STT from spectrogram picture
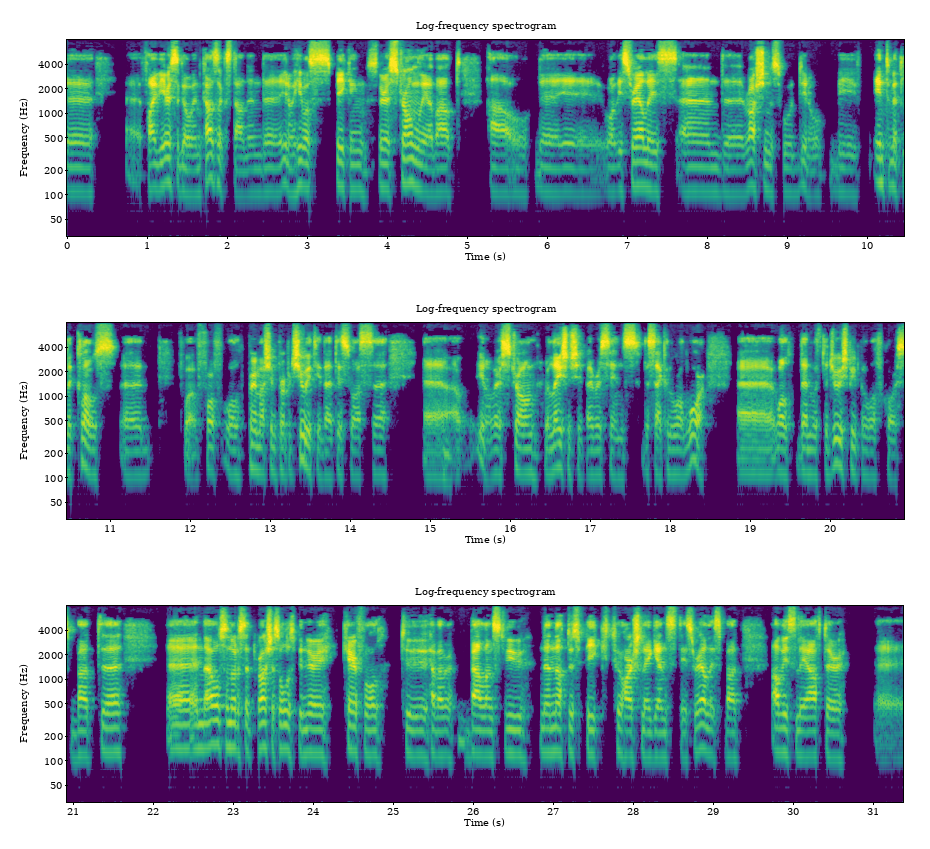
five years ago in Kazakhstan, and you know he was speaking very strongly about how the well Israelis and Russians would you know be intimately close for, for well pretty much in perpetuity that this was uh, you know, very strong relationship ever since the Second World War. Uh, well, then with the Jewish people, of course, but uh, uh and I also noticed that Russia's always been very careful to have a balanced view, and not to speak too harshly against the Israelis. But obviously, after uh,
